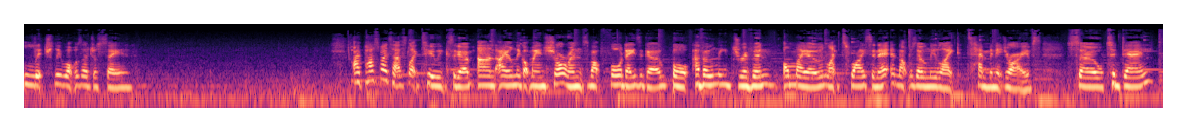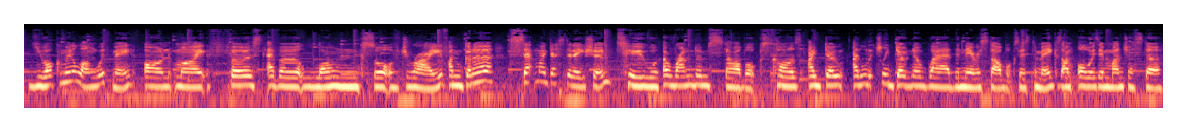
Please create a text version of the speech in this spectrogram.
literally what was I just saying? I passed my test like two weeks ago and I only got my insurance about four days ago, but I've only driven on my own like twice in it and that was only like 10 minute drives. So today you are coming along with me on my first ever long sort of drive. I'm gonna set my destination to a random Starbucks because I don't, I literally don't know where the nearest Starbucks is to me because I'm always in Manchester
